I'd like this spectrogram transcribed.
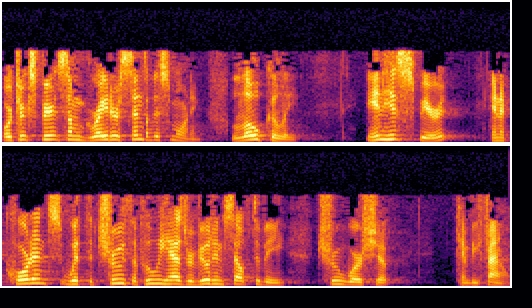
or to experience some greater sense of this morning locally, in His Spirit, in accordance with the truth of who He has revealed Himself to be, true worship can be found.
